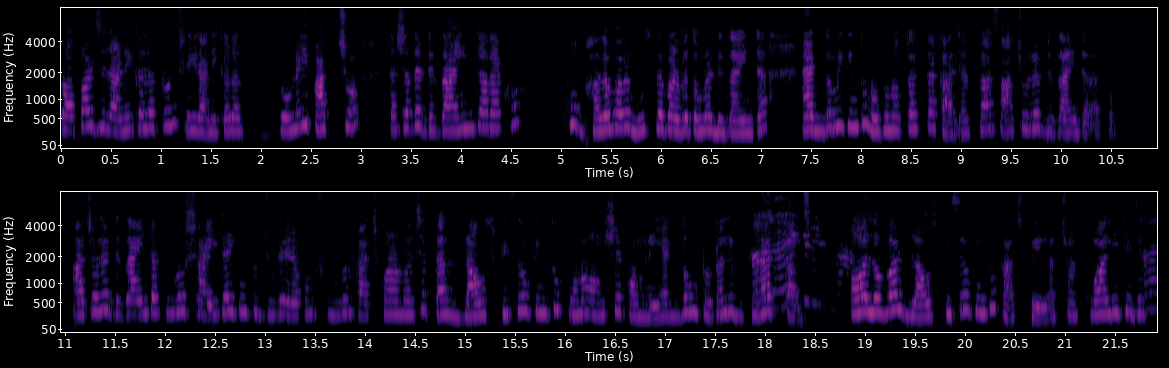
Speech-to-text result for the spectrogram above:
প্রপার যে রানী কালার টোন সেই রানী কালার টোনেই পাচ্ছ। তার সাথে ডিজাইনটা দেখো, খুব ভালোভাবে বুঝতে পারবে তোমরা ডিজাইনটা একদমই কিন্তু নতুনত্ব একটা কাজ। আর প্লাস আঁচলের ডিজাইনটা দেখো। আঁচলের ডিজাইনটা পুরো শাড়িটাই কিন্তু জুড়ে এরকম সুন্দর কাজ করা রয়েছে প্লাস ব্লাউজ পিসেও কিন্তু কোনো অংশে কম নেই একদম টোটালি ভরাট কাজ। অল ওভার ব্লাউজ পিসেও কিন্তু কাজ পেয়ে যাচ্ছ আর কোয়ালিটি জাস্ট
